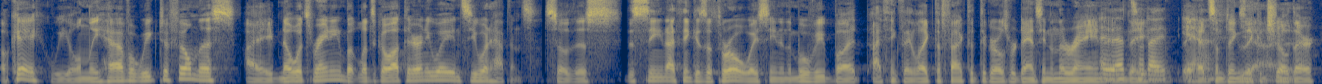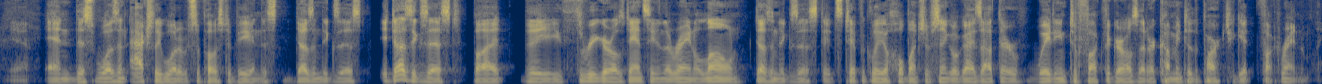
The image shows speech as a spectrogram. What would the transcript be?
okay we only have a week to film this. I know it's raining but let's go out there anyway and see what happens. So this this scene i think is a throwaway scene in the movie but i think they liked the fact that the girls were dancing in the rain and that's they, what I- had, they had some things they could show it- there. yeah. And this wasn't actually what it was supposed to be and this doesn't exist. It does exist but the three girls dancing in the rain alone doesn't exist. It's typically a whole bunch of single guys out there waiting to fuck the girls that are coming to the park to get fucked randomly.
